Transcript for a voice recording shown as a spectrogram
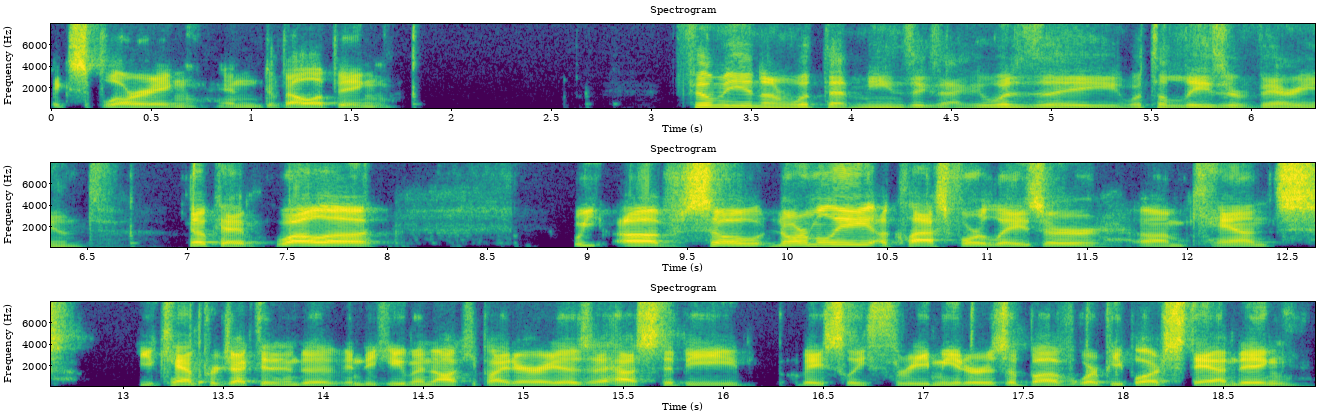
exploring and developing. Fill me in on what that means exactly. What is a what's a laser variant? Okay, well, uh, we uh, so normally a class four laser um, can't you can't project it into into human occupied areas. It has to be basically three meters above where people are standing,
